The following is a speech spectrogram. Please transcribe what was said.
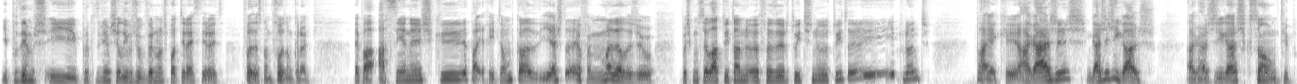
e podemos. E porque devemos ser livres e o governo não nos pode tirar esse direito. Foda-se, não me fodam, caralho. Epá, há cenas que epá, irritam um bocado. E esta é, foi uma delas. Eu depois comecei lá a, a fazer tweets no Twitter e, e pronto. Pá, é que há gajas, gajas e gajos. Há gajas e gajos que são, tipo,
